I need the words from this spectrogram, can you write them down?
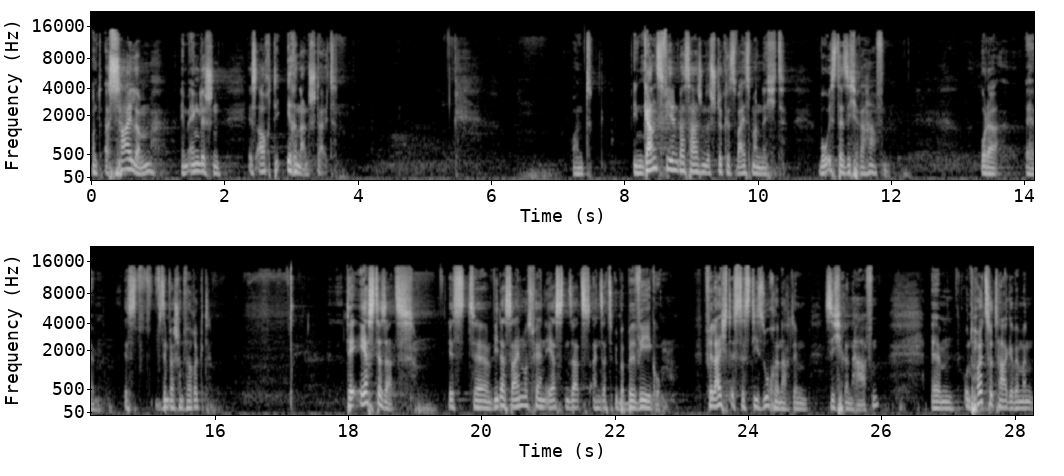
Und Asylum im Englischen ist auch die Irrenanstalt. Und in ganz vielen Passagen des Stückes weiß man nicht, wo ist der sichere Hafen? Oder äh, ist, sind wir schon verrückt? Der erste Satz ist, äh, wie das sein muss für einen ersten Satz, ein Satz über Bewegung. Vielleicht ist es die Suche nach dem sicheren Hafen. Ähm, und heutzutage, wenn man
